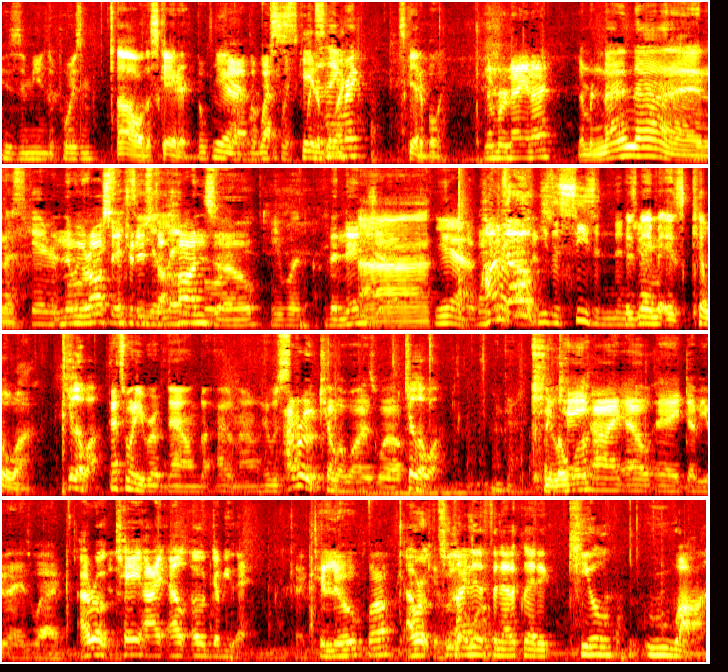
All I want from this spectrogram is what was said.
is immune to poison. Oh, the skater, The, Yeah. yeah. the Wesley. Skater What's his name, boy. Rick? skater boy. Number ninety nine. Number ninety-nine. Skater And then we were also introduced to later, Hanzo. boy. He would. The ninja. Uh, Yeah. When Hanzo! He's a seasoned ninja. his name is Killua. Kilowa. That's what he wrote down, but I don't know. It was I wrote Kilowa as well. Kilowa. okay. K Killua. I L A W A is what I. I wrote K I L O W A. Okay. Kilowa. I wrote Kilowa. I did it phonetically. I did Keel Uwa.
